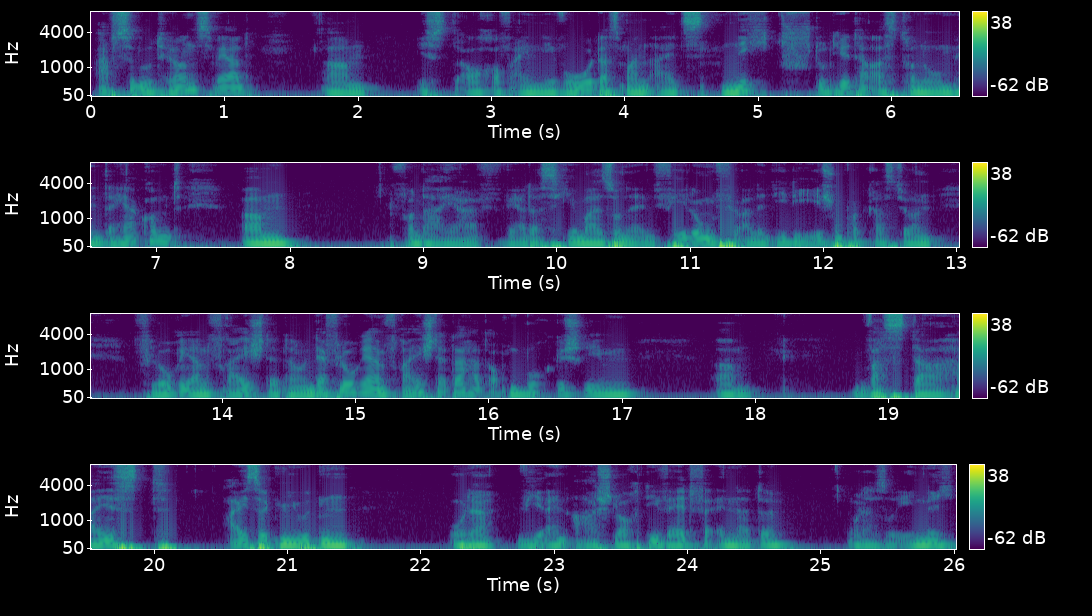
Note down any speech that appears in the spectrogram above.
absolut hörenswert. Ähm, ist auch auf ein Niveau, dass man als nicht studierter Astronom hinterherkommt. Ähm, von daher wäre das hier mal so eine Empfehlung für alle die, die eh schon Podcast hören. Florian Freistetter. Und der Florian Freistetter hat auch ein Buch geschrieben, ähm, was da heißt Isaac Newton oder wie ein Arschloch die Welt veränderte oder so ähnlich.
